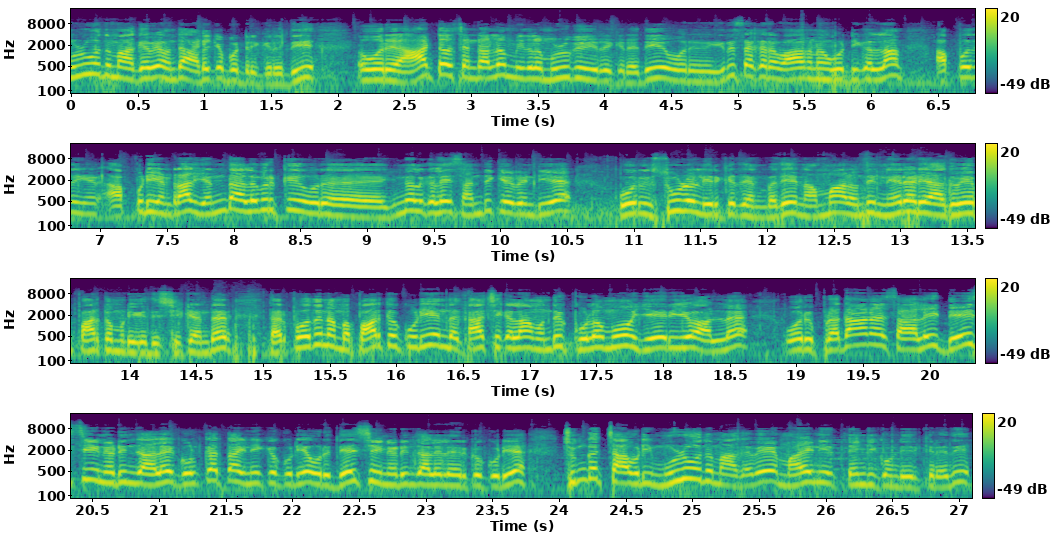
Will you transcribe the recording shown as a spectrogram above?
முழுவதுமாகவே வந்து அடைக்கப்பட்டிருக்கிறது. ஒரு ஆட்டோ சென்றாலும் இதில் முழுகு இருக்கிறது. ஒரு இருசக்கர வாகன ஓட்டிகள்லாம் அப்போது அப்படி என்றால் எந்த அளவிற்கு ஒரு இன்னல்களை சந்திக்க வேண்டிய ஒரு சூழல் இருக்குது என்பதை நம்மால் வந்து நேரடியாகவே பார்க்க முடியுது சிக்கந்தர் தற்போது நம்ம பார்க்கக்கூடிய இந்த காட்சிகள்லாம் வந்து குளமோ ஏரியோ அல்ல ஒரு பிரதான சாலை தேசிய நெடுஞ்சாலை கொல்கத்தா இணைக்கக்கூடிய ஒரு தேசிய நெடுஞ்சாலையில் இருக்கக்கூடிய சுங்கச்சாவடி முழுவதுமாகவே மழைநீர் தேங்கிக் கொண்டிருக்கிறது.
